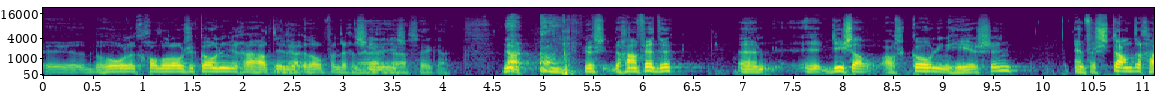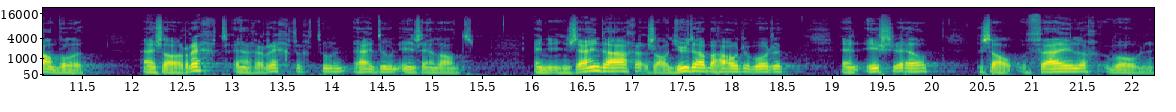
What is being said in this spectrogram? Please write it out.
uh, behoorlijk goddeloze koningen gehad in de loop van de geschiedenis. Ja, ja zeker. Nou, dus we gaan verder. Uh, die zal als koning heersen en verstandig handelen. Hij zal recht en gerechtig doen, hij doen in zijn land. En in zijn dagen zal Juda behouden worden en Israël zal veilig wonen.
